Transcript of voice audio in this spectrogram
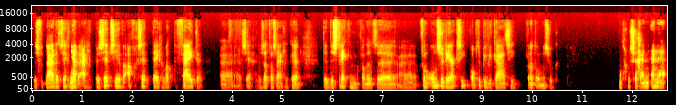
Dus vandaar dat ze zeggen, ja. we eigenlijk perceptie hebben afgezet tegen wat de feiten uh, zeggen. Dus dat was eigenlijk uh, de, de strekking van, het, uh, van onze reactie op de publicatie van het onderzoek. Moet goed zeggen. En, en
